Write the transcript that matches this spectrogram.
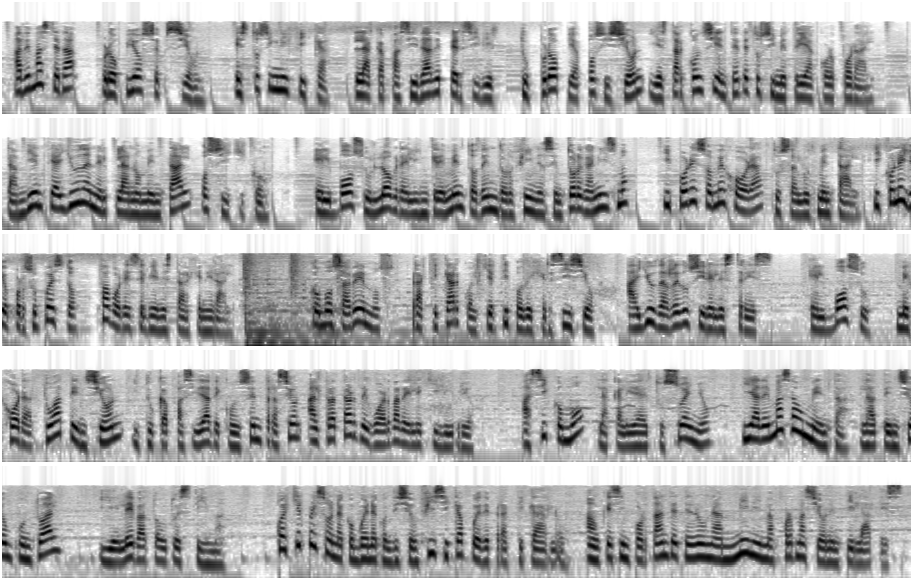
Además te da propiocepción. Esto significa la capacidad de percibir tu propia posición y estar consciente de tu simetría corporal. También te ayuda en el plano mental o psíquico. El BOSU logra el incremento de endorfinas en tu organismo y por eso mejora tu salud mental y con ello, por supuesto, favorece el bienestar general. Como sabemos, practicar cualquier tipo de ejercicio ayuda a reducir el estrés. El BOSU mejora tu atención y tu capacidad de concentración al tratar de guardar el equilibrio, así como la calidad de tu sueño y además aumenta la atención puntual y eleva tu autoestima. Cualquier persona con buena condición física puede practicarlo, aunque es importante tener una mínima formación en pilates.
